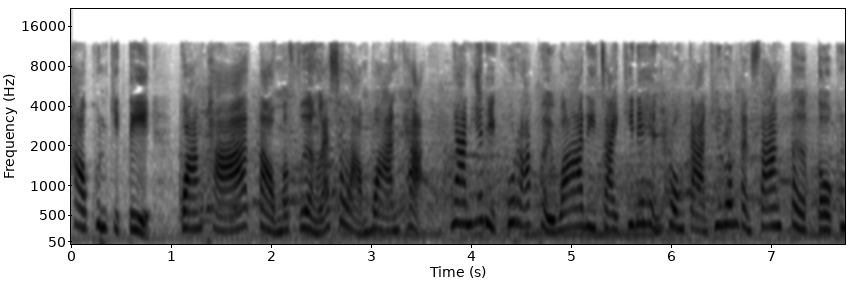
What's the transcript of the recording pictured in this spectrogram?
คาวคุณกิติ กวางผาเต่ามะเฟืองและฉลามวานค่ะ งานนี้อดีตคู่รักเผยว่าดีใจที่ได้เห็นโครงการที่ร่วมกันสร้างเติบโตขึ้น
